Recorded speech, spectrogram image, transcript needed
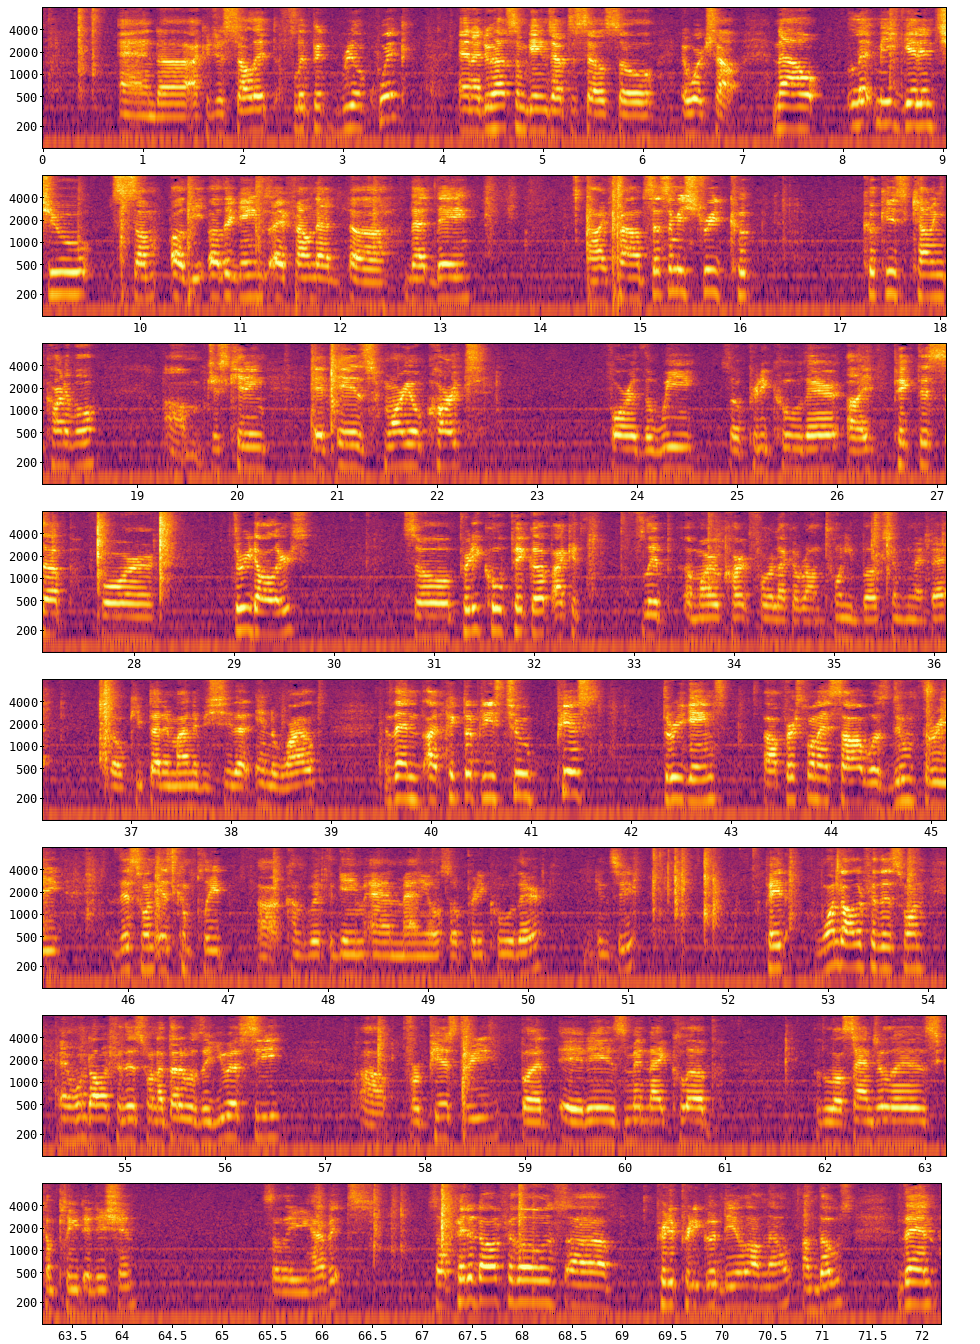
and uh, I could just sell it, flip it real quick, and I do have some games I have to sell, so it works out. Now, let me get into some of the other games I found that uh, that day. I found Sesame Street Cook Cookies Counting Carnival. Um, just kidding. It is Mario Kart for the Wii, so pretty cool there. I picked this up for three dollars. So pretty cool pickup. I could flip a Mario Kart for like around 20 bucks, something like that. So keep that in mind if you see that in the wild. And then I picked up these two PS3 games. Uh, first one I saw was Doom 3. This one is complete. Uh, comes with the game and manual, so pretty cool there. You can see. Paid one dollar for this one and one dollar for this one. I thought it was a UFC uh, for PS3, but it is Midnight Club Los Angeles Complete Edition. So there you have it. So I paid a dollar for those. Uh, pretty pretty good deal on that on those. Then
